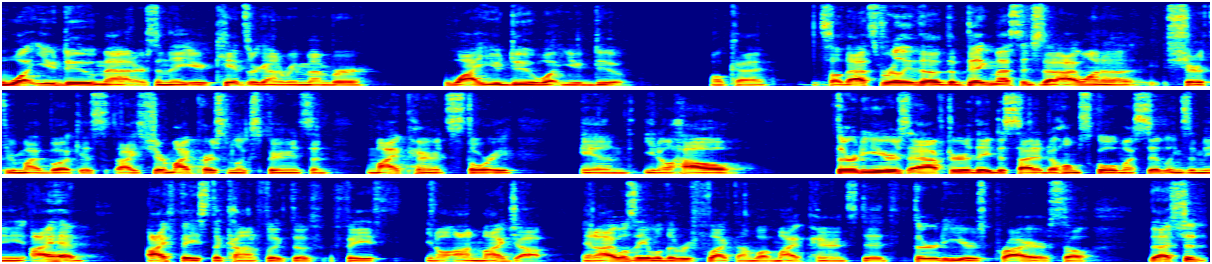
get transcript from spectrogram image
what you do matters and that your kids are going to remember why you do what you do. Okay? So that's really the the big message that I want to share through my book is I share my personal experience and my parents' story and you know how 30 years after they decided to homeschool my siblings and me, I had I faced the conflict of faith, you know, on my job. And I was able to reflect on what my parents did 30 years prior. So that should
